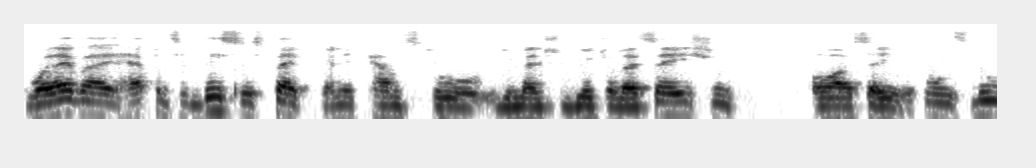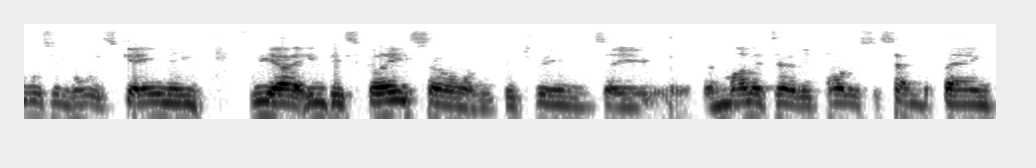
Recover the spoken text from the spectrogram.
whatever happens in this respect, when it comes to, you mentioned mutualization, or say who is losing, who is gaining, we are in this gray zone between, say, the monetary policy central bank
